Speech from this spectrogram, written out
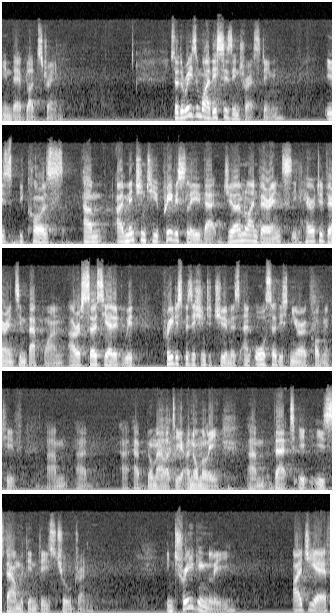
in their bloodstream. So the reason why this is interesting is because um, I mentioned to you previously that germline variants, inherited variants in BAP1, are associated with predisposition to tumours and also this neurocognitive abnormality, anomaly um, that is found within these children. Intriguingly, IGF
